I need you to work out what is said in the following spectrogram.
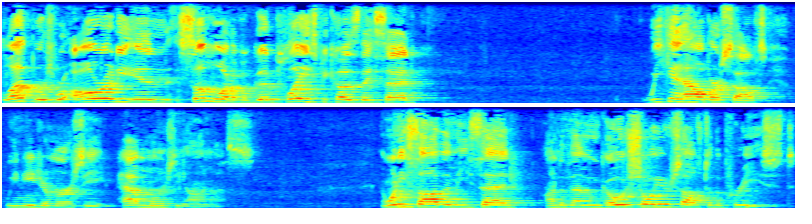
lepers were already in somewhat of a good place because they said, We can't help ourselves. We need your mercy. Have mercy on us. And when he saw them, he said unto them, Go show yourself to the priest.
